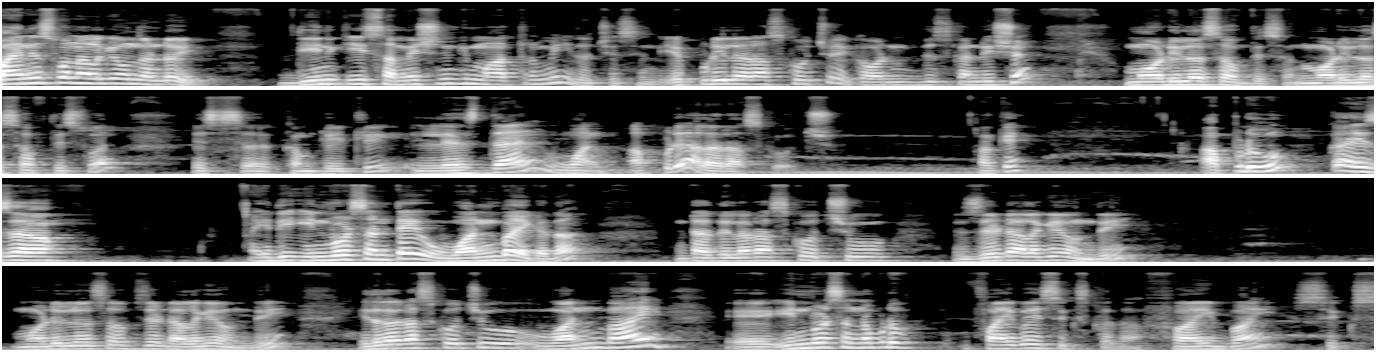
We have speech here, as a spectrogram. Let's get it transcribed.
మైనస్ వన్ అలాగే ఉందండి దీనికి ఈ సమేషన్కి మాత్రమే ఇది వచ్చేసింది. ఎప్పుడు ఇలా రాసుకోవచ్చు? According to this condition modulus of this one modulus of this one is completely less than one అప్పుడే అలా రాసుకోవచ్చు. ఓకే అప్పుడు కైజ్ uh, ఇది ఇన్వర్స్ అంటే వన్ బై కదా? అంటే అది ఎలా రాసుకోవచ్చు? జెడ్ అలాగే ఉంది. మాడ్యులస్ ఆఫ్ జెడ్ అలాగే ఉంది. ఇది ఎలా రాసుకోవచ్చు? వన్ బై ఇన్వర్స్ అన్నప్పుడు ఫైవ్ బై సిక్స్ కదా? Five by six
